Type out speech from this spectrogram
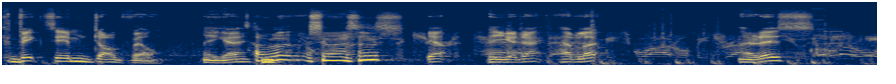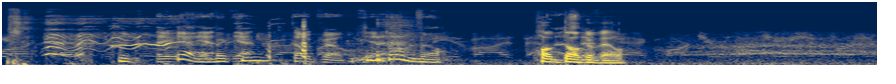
Victim Dogville. There you go. Have a look. See what it says? Yep. Here you go, Jack. Have a look. Enemy squad will be There it tracking is. you. Ultra One, There- Yeah, yeah, Victim. yeah, Dogville. Yeah. Dogville. be advised that Hog That's it. Doggerville. tag marked your location for enemy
